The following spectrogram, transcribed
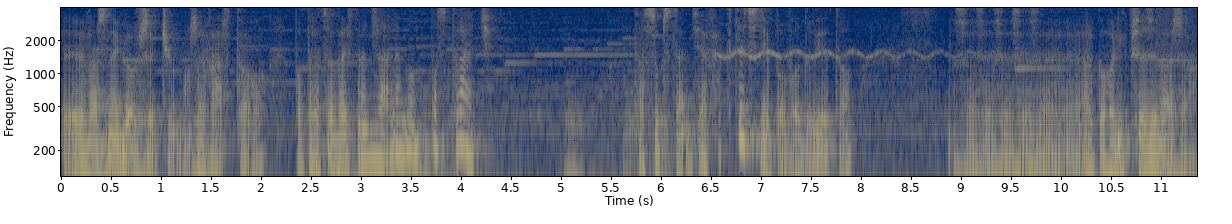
ważnego w życiu. Może warto popracować nad żalem po stracie. Ta substancja faktycznie powoduje to, że, że, że, że alkoholik przeżywa żal.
